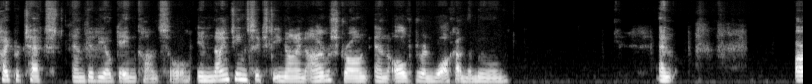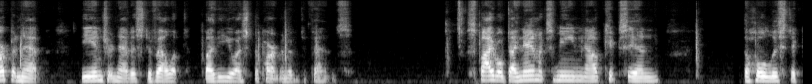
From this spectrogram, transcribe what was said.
hypertext, and video game console. In 1969, Armstrong and Aldrin walk on the moon. And ARPANET, the internet, is developed by the US Department of Defense. Spiral dynamics meme now kicks in the holistic,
